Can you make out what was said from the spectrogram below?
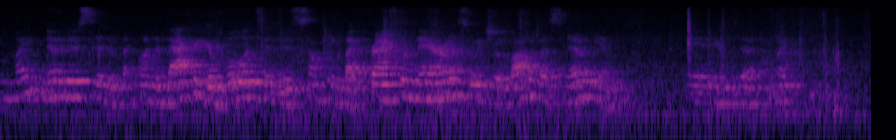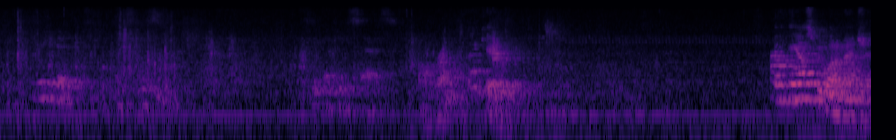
you might notice that on the back of your bulletin is something by Frank Ramirez, which a lot of us know him. And uh, you might read it. Let's just See what he says. All right, thank you. Anything else we want to mention?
